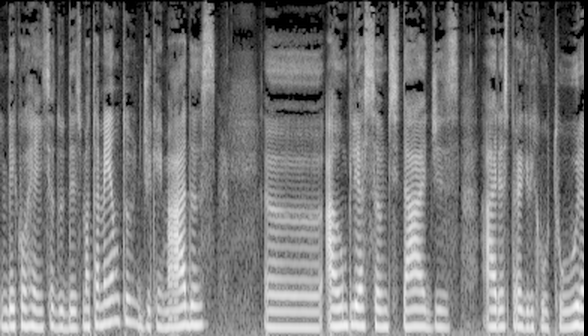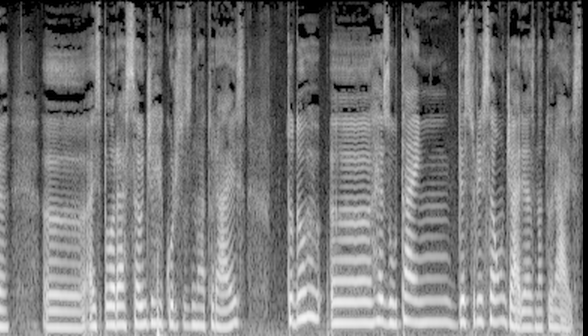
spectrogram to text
em decorrência do desmatamento, de queimadas, uh, a ampliação de cidades, áreas para agricultura, uh, a exploração de recursos naturais, tudo uh, resulta em destruição de áreas naturais.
